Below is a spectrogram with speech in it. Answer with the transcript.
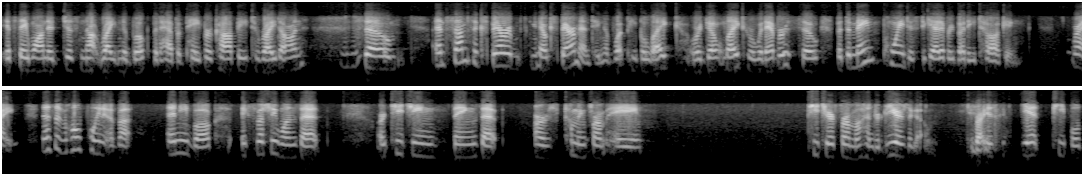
if they want to just not write in a book but have a paper copy to write on. Mm-hmm. So, and some's exper- you know experimenting of what people like or don't like or whatever. So, but the main point is to get everybody talking. Right. That's the whole point about any book, especially ones that are teaching things that are coming from a teacher from a hundred years ago. Right. Is to get people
